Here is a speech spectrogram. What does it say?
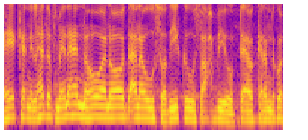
هي كان الهدف منها إن هو نقعد أنا وصديقي وصاحبي وبتاع والكلام ده كله.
